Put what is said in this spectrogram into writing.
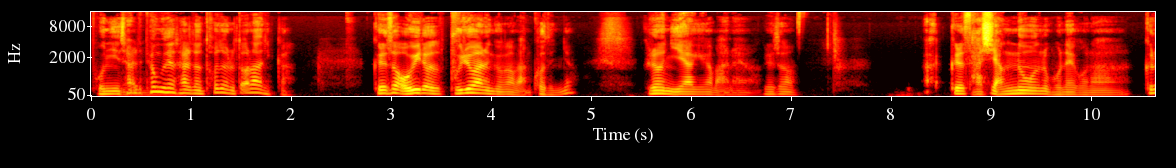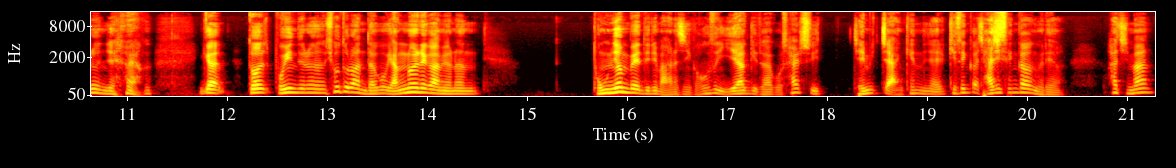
본인이 살 평생 살던 터전을 떠나니까. 그래서 오히려 불효하는 경우가 많거든요. 그런 이야기가 많아요. 그래서 아, 그래서 다시 양로원으로 보내거나 그런 이제 그러니까 더 본인들은 효도를 한다고 양로원에 가면은 동년배들이 많으니까 거기서 이야기도 하고 살 수 재밌지 않겠느냐 이렇게 생각 자식 생각은 그래요. 하지만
